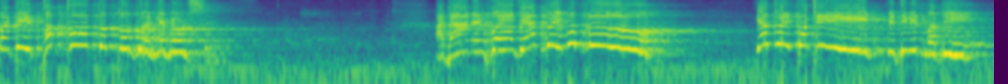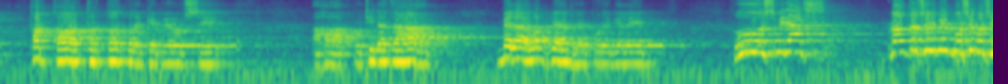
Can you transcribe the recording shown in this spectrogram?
মাটি থর থর করে কেঁপে উঠছে। আদানের ফয়াজ এতই মজবুত, এতই কঠিন মাটি থর থর থর থর করে কেঁপে উঠছে। আহা, কঠিন আজাদ, বেলা লজ্ঞান হয়ে পড়ে গেলেন। হুশ ফিরে আসছে। শরীফে বসে বসে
